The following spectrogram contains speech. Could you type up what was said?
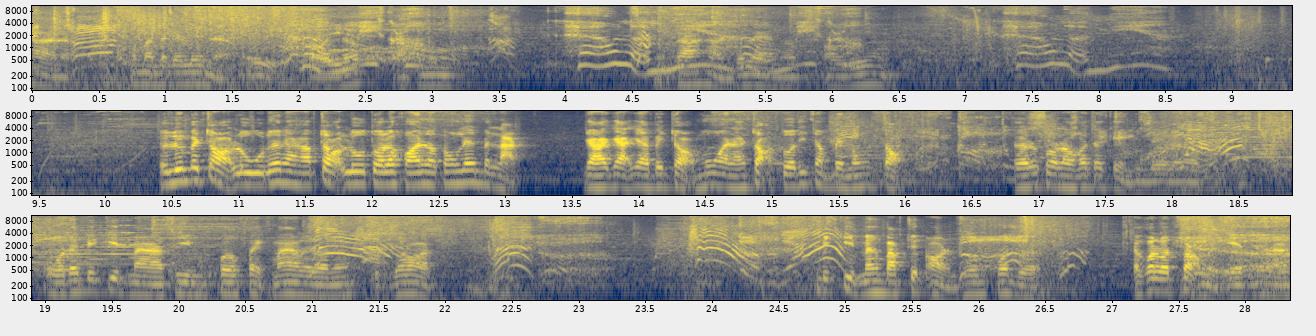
ผ่านอะถ้ามันไม่ได้เล่นอะเออต่อยครับกลับมุมแล้วเหรอกล้าหารก็แรงครับเอาเรื่อง อย่าลืมไปเจาะรูด้วยนะครับ เจาะรูตัวละครเราต้องเล่นเป็นหลัก อย่าอย่าอย่าไปเจาะมั่วนะ เจาะตัวที่จำเป็นต้องเจาะ แล้วตัวเราก็จะเก่งคุณเดียวเลยครับ โอ้ได้บิกิตมาทีมเพอร์เฟกมากเลยตอนนี้สุดยอด บิกิตแมันบัฟจุดอ่อนเพิ่มโคตรเยอะ แล้วก็ลดเจาะเหมือนเอสด้วยนะ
